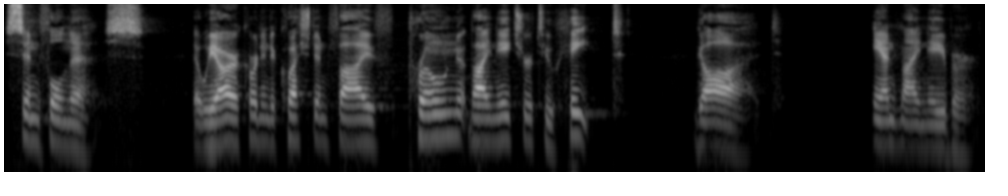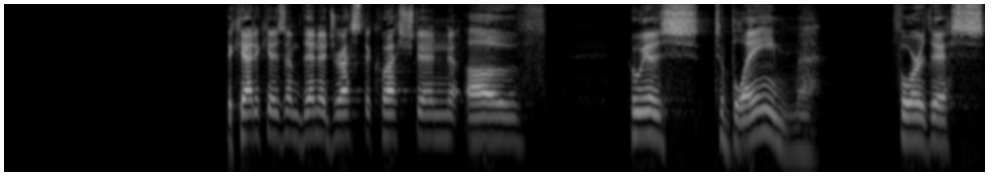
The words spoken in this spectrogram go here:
sinfulness that we are, according to question 5, prone by nature to hate God and my neighbor. The Catechism then addressed the question of who is to blame for this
